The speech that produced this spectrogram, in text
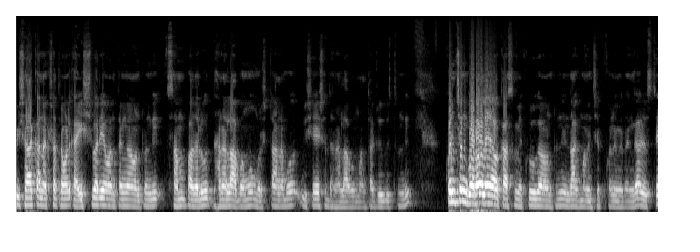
విశాఖ నక్షత్రం వాళ్ళకి ఐశ్వర్యవంతంగా ఉంటుంది. సంపదలు ధనలాభము మృష్టాన్నము విశేష ధనలాభం అంతా చూపిస్తుంది. కొంచెం గొడవలయ్యే అవకాశం ఎక్కువగా ఉంటుంది. ఇందాక మనం చెప్పుకునే విధంగా చూస్తే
